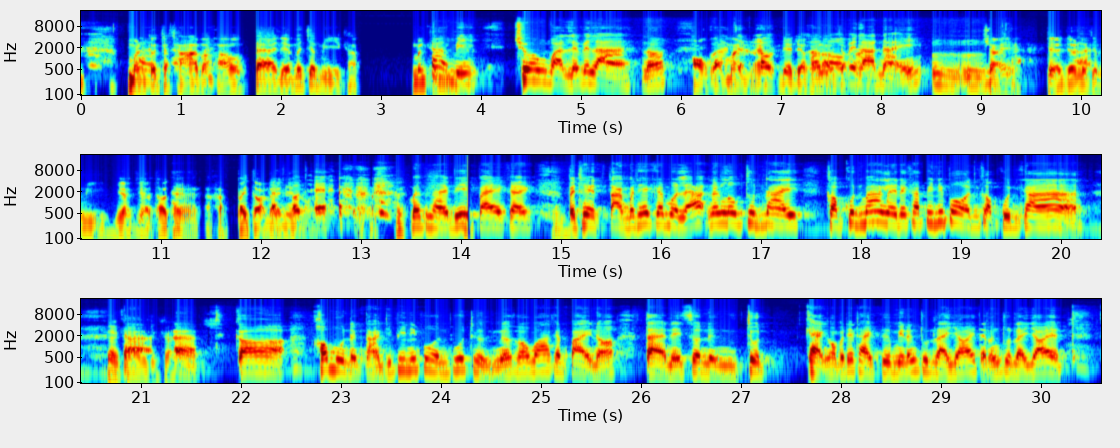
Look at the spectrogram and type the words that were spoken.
มันก็จะช้ากว่าเขา แต่เดี๋ยวมันจะมีครับ มันจะค่ะมีมีช่วงวันและเวลาเนาะของของมันเราอะเดี๋ยวเดี๋ยวเขาเราเรารอจะเวลาผ่านไหน อืมอืมใช่ เดี๋ยวเดี๋ยวเราจะมีอย่าอย่าท้อแท้นะครับ ไปต่อได้แน่นโออนเคนะครับไม่เป็นไรพี่ไปไกลไปเทศต่างประเทศกันหมดแล้ว นักลงทุนไทยขอบคุณมากเลยนะคะพี่นิพนธ์ขอบคุณค่ะได้ ครับสวัสดีครับอ่าก็ข้อมูลต่างๆที่พี่นิพนธ์พูดถึงแล้วก็ว่ากันไปเนาะแต่ในส่วนหนึ่งจุดแข่งของประเทศไทยคือมีนักลงทุนรายย่อย แต่นักลงทุนรายย่อย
